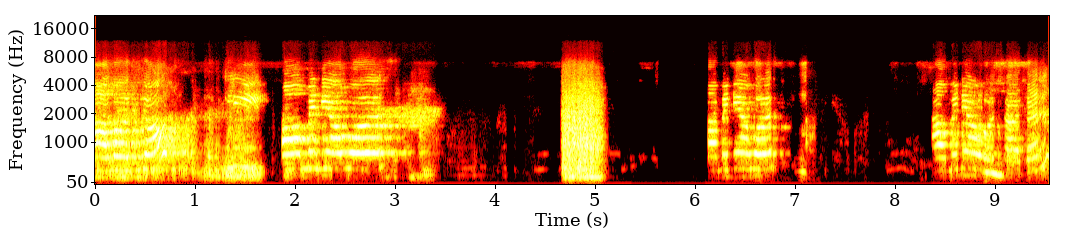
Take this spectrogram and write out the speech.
hours of sleep. How many hours? How many hours? How many hours, Adel?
